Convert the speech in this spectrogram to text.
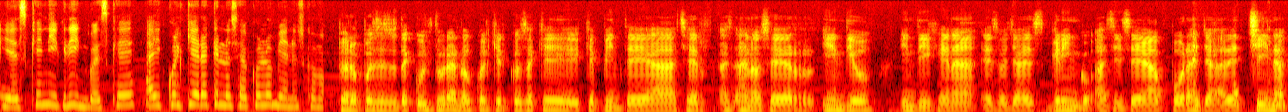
Y es que ni gringo, es que hay cualquiera que no sea colombiano, es como, Pero pues eso es de cultura, ¿no? Cualquier cosa que, que pinte a ser, a, a no ser indio, indígena, eso ya es gringo, así sea por allá de China.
